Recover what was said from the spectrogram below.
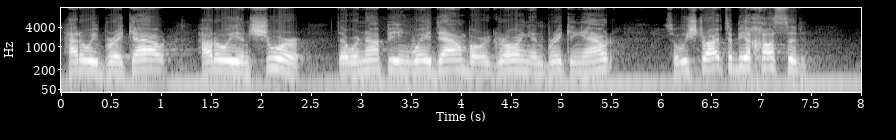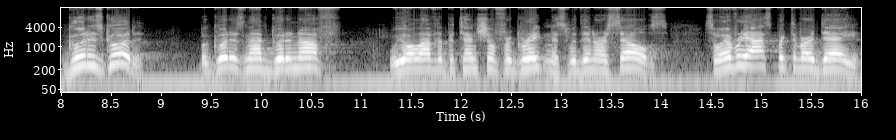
How do we break out? How do we ensure that we're not being weighed down, but we're growing and breaking out? So we strive to be a chassid. Good is good, but good is not good enough. We all have the potential for greatness within ourselves. So every aspect of our day,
